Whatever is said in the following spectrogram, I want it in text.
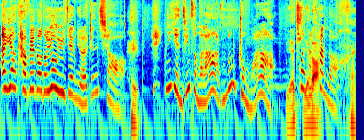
哎呀，咖啡豆豆又遇见你了，真巧！嘿，你眼睛怎么啦？怎么那么肿啊？别提了，看的。嘿，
